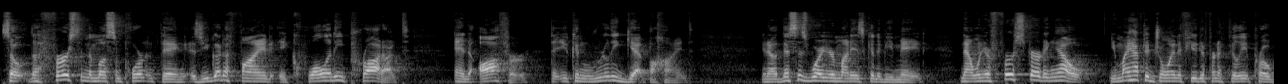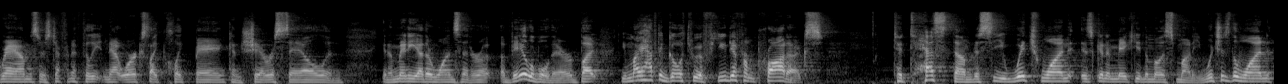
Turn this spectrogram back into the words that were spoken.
So, the first and the most important thing is you got to find a quality product and offer that you can really get behind. You know, this is where your money is going to be made. Now, when you're first starting out, you might have to join a few different affiliate programs. There's different affiliate networks like ClickBank and ShareASale and you know many other ones that are available there, but you might have to go through a few different products to test them to see which one is going to make you the most money, which is the one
